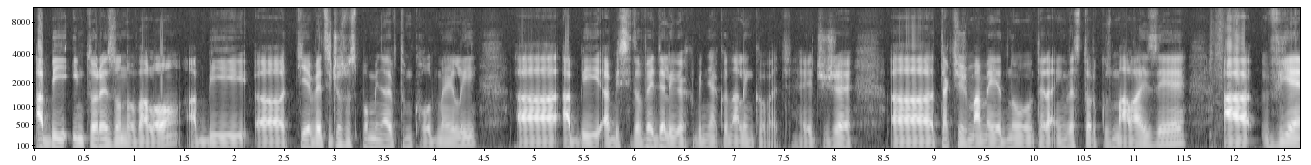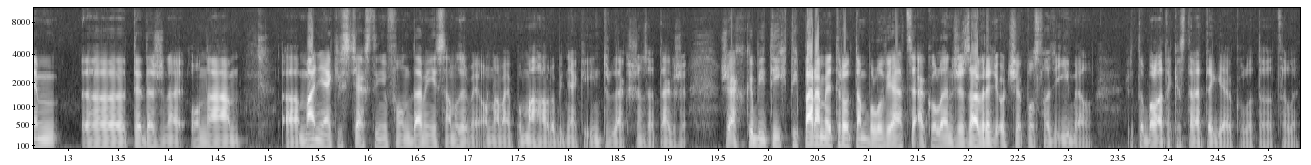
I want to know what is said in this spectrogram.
aby im to rezonovalo, aby uh, tie veci, čo sme spomínali v tom cold maili, uh, aby, aby si to vedeli akoby nejako nalinkovať. Hej? Čiže uh, taktiež máme jednu teda investorku z Malajzie a viem teda, že ona má nejaký vzťah s tými fondami, samozrejme ona nám aj pomáhala robiť nejaké introductions a tak, že, že ako keby tých, tých parametrov tam bolo viacej ako len, že zavrieť oči a poslať e-mail. Že to bola taká stratégia okolo toho celé.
